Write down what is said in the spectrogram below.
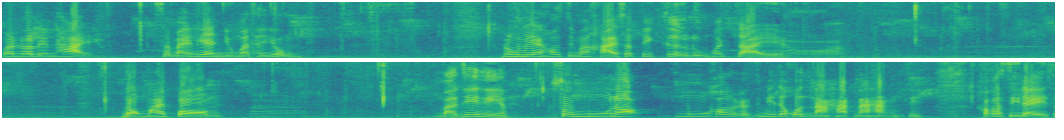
วันวาเลนไทน์สมัยเรียนอยู่มัธยม โรงเรียนเขาสิมาขายสติกเกอร์ลุมหัวใจ ดอกไม้ปลอมอืมบาที่นี่ส้มหมูเนาะหมูเขาก็สิมีแต่คนหนาหักหนาหักสิ เขาก็สีได้ส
